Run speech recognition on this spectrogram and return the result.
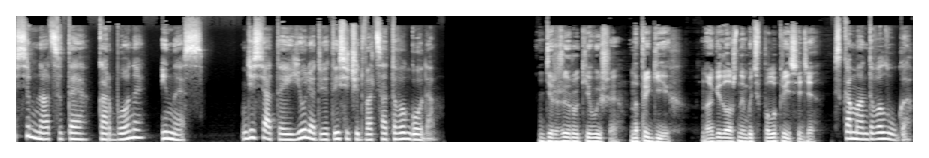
17, Карбоне, Инес. 10 июля 2020 года. Держи руки выше, напряги их. Ноги должны быть в полуприседе. Скомандовал Уга.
